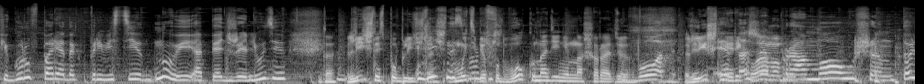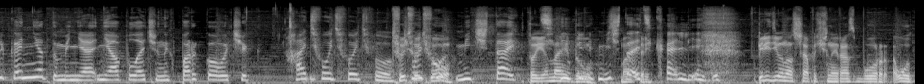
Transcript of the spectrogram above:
фигуру в порядок привести, ну и опять же люди. Да. Личность публичная. Личность Мы тебе публичная. футболку наденем, наше радио. Вот. Лишняя Это реклама. же будет. промоушен. Только нет у меня неоплаченных парковочек. Хать-футь-футь-фу. Тьфу-тьфу-тьфу. Мечтай. То я найду. Мечтайте, коллеги. Впереди у нас шапочный разбор от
